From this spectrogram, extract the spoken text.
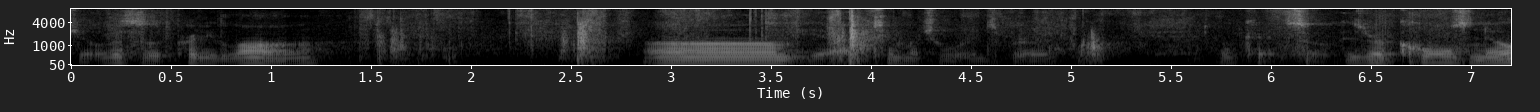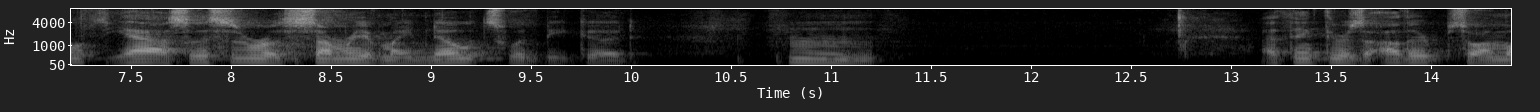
Sure, this is a pretty long. Um, yeah, too much words, bro. Okay, so is Israel Cole's notes. Yeah, so this is where a summary of my notes would be good. Hmm. I think there's other, so I'm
